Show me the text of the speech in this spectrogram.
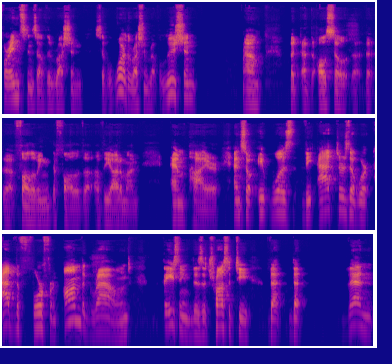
for instance, of the Russian Civil War, the Russian Revolution, um, but also the, the, the following the fall of the of the Ottoman empire. And so it was the actors that were at the forefront on the ground facing this atrocity that that then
